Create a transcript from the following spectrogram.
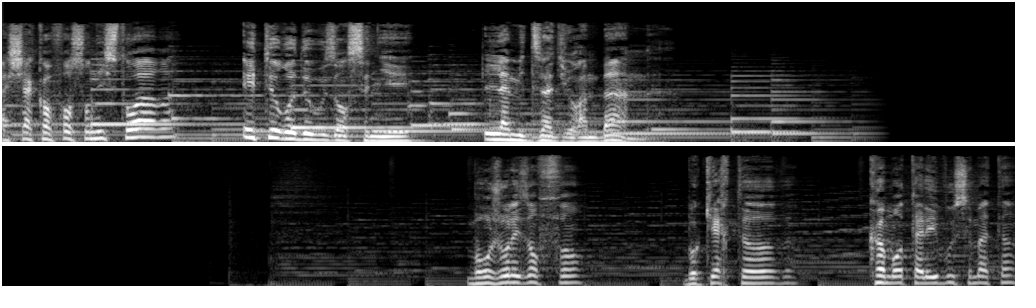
À chaque enfant son histoire est heureux de vous enseigner la mitzvah du Rambam. Bonjour les enfants, Bokertov, comment allez-vous ce matin?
